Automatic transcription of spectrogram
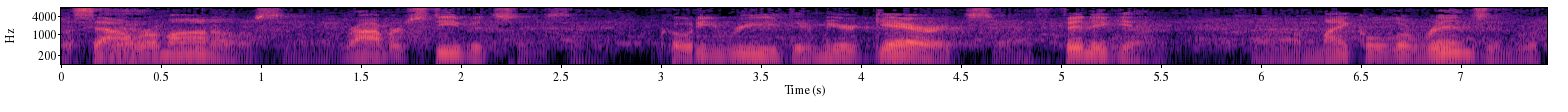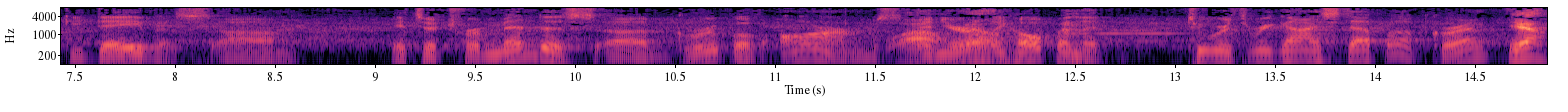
the Sal Yeah. Romanos, uh, Robert Stephensons, uh, Cody Reed, the Amir Garrett's, uh, Finnegan, uh, Michael Lorenzen, Rookie Davis. Um, it's a tremendous uh, group of arms, Wow, and you're yeah. only hoping that two or three guys step up, correct? Yeah,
